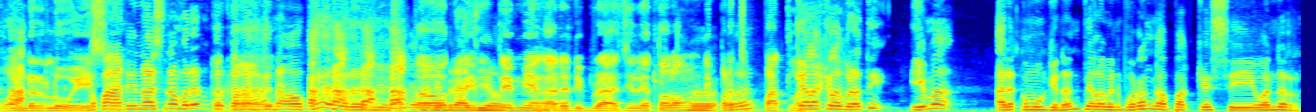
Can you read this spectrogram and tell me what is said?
Wonder Lewis Kepala dinasna meureun ke karantina oge meureun ya, di atau Brazil. tim-tim yang ada di Brazil ya tolong dipercepat lah. Kira-kira berarti iya mah ada kemungkinan Piala Menpora nggak pakai si Wander.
